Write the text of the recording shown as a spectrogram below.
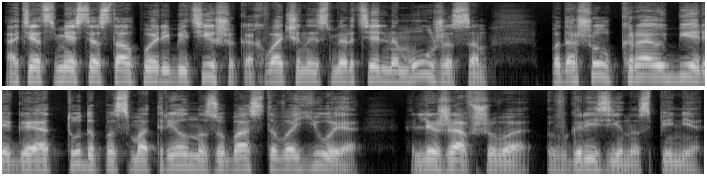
Отец вместе с толпой ребятишек, охваченный смертельным ужасом, подошел к краю берега и оттуда посмотрел на зубастого Юя, лежавшего в грязи на спине.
